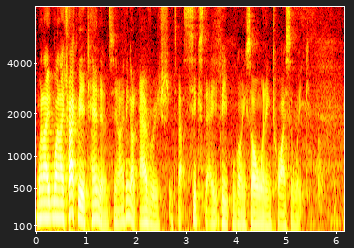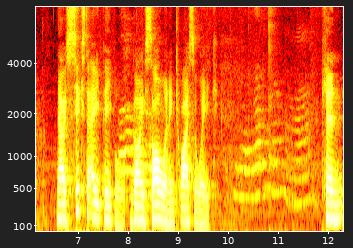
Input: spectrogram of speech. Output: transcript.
when I, when I track the attendance, you know, I think on average it's about six to eight people going soul winning twice a week. Now, six to eight people going soul winning twice a week can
